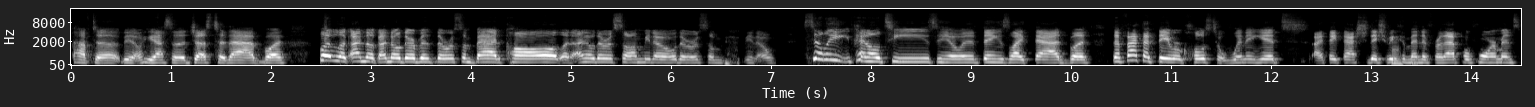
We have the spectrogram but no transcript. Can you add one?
have to you know he has to adjust to that. But but look, I look, I know there have been there were some bad calls, and I know there was some you know there were some you know silly penalties, you know, and things like that. But the fact that they were close to winning it, I think that should, they should be mm-hmm. commended for that performance.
